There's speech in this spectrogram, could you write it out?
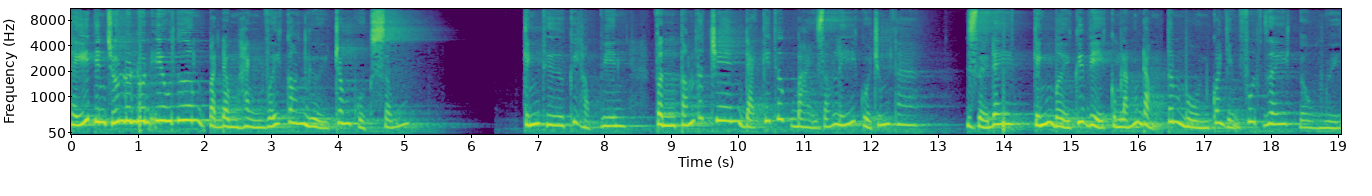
thấy Thiên Chúa luôn luôn yêu thương và đồng hành với con người trong cuộc sống. Kính thưa quý học viên, phần tóm tắt trên đã kết thúc bài giáo lý của chúng ta. Giờ đây, kính mời quý vị cùng lắng động tâm hồn qua những phút giây cầu nguyện.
